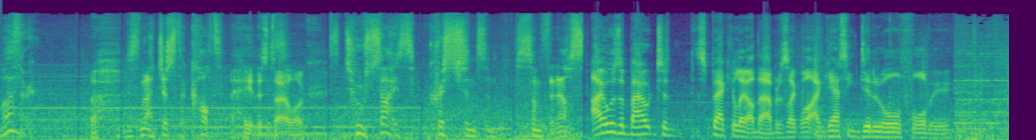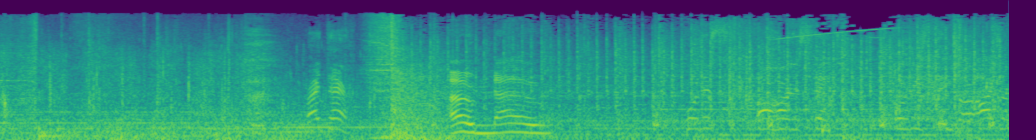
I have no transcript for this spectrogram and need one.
Mother. It's not just the cult. I hate this dialogue. It's two sides. Christians and something else. I was about to speculate on that, but it's like, well, I guess he did it all for me. Right there. Oh no. For this, our hardest things. For these things, our eyes are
